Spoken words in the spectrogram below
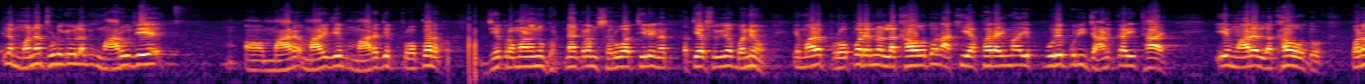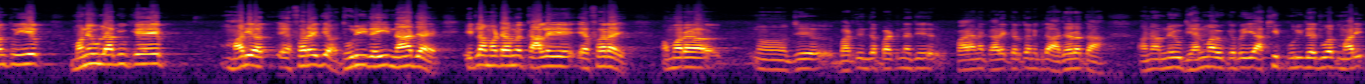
એટલે મને થોડુંક એવું લાગ્યું કે મારું જે મારા, મારી જે, મારા જે પ્રોપર જે પ્રમાણેનું ઘટનાક્રમ શરૂઆતથી લઈને અત્યાર સુધીનો બન્યો, એ મારે પ્રોપર એમને લખાવો હતો ને આખી એફઆરઆઈમાં એ પૂરેપૂરી જાણકારી થાય, એ મારે લખાવો હતો. પરંતુ એ મને એવું લાગ્યું કે મારી એફઆરઆઈ જે અધૂરી રહી ના જાય, એટલા માટે અમે કાલે એફઆરઆઈ અમારા જે ભારતીય જનતા પાર્ટીના જે પાયાના કાર્યકર્તાઓને બધા હાજર હતા. અને અમને એવું ધ્યાનમાં આવ્યું કે ભાઈ, આખી પૂરી રજૂઆત મારી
